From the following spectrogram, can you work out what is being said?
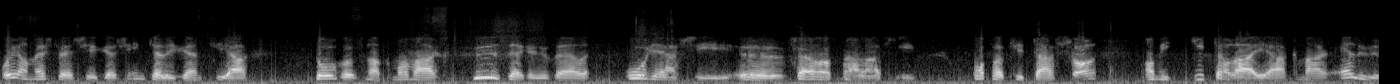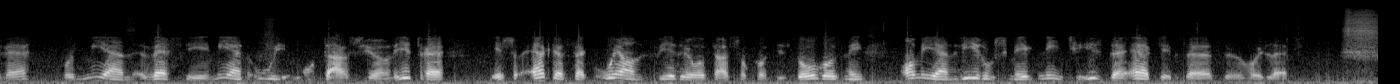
olyan mesterséges intelligenciák dolgoznak ma már gőzerővel, óriási ö, felhasználási kapacitással, amik kitalálják már előre, hogy milyen veszély, milyen új mutáns jön létre, és elkezdtek olyan védőoltásokon is dolgozni, amilyen vírus még nincs is, de elképzelhető, hogy lesz.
